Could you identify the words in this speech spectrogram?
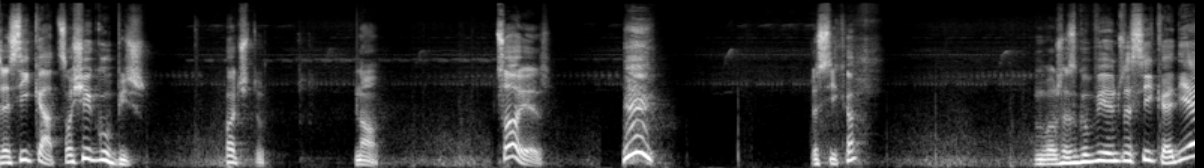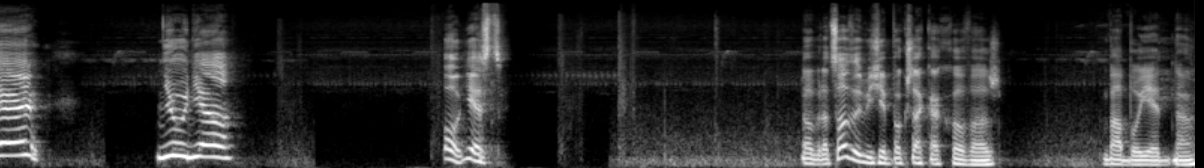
Jessica, co się gubisz? Chodź tu. No. Co jest? Jessica? Może zgubiłem Jessica. Nie! Niunia! O, jest! Dobra, co ty mi się po krzakach chowasz? Babo jedna.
